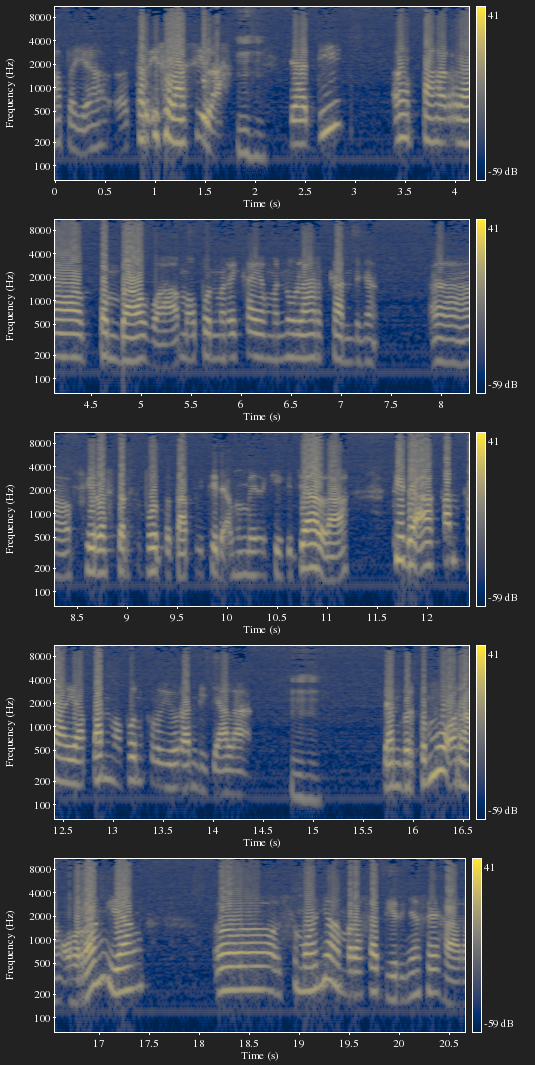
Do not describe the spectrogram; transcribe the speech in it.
apa ya terisolasi lah. Mm -hmm. Jadi uh, para pembawa maupun mereka yang menularkan dengan uh, virus tersebut tetapi tidak memiliki gejala tidak akan kelayapan maupun keluyuran di jalan. Mm-hmm. Dan bertemu orang-orang yang uh, semuanya merasa dirinya sehat.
